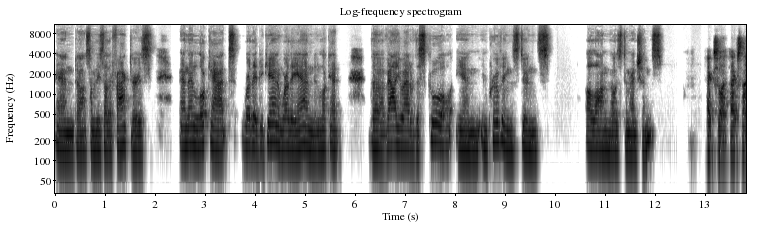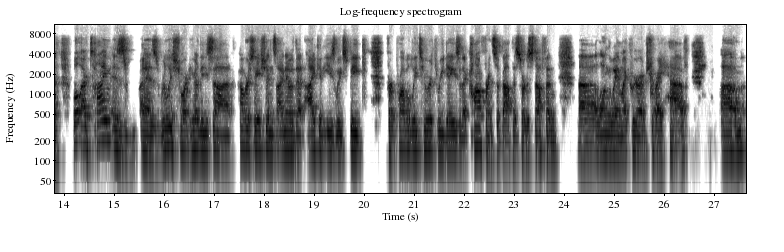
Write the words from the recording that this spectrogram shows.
and uh, some of these other factors, and then look at where they begin and where they end, and look at the value out of the school in improving students along those dimensions. Excellent, excellent. Well, our time is is really short here. These uh, conversations, I know that I could easily speak for probably two or three days at a conference about this sort of stuff, and uh, along the way in my career, I'm sure I have. Um,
